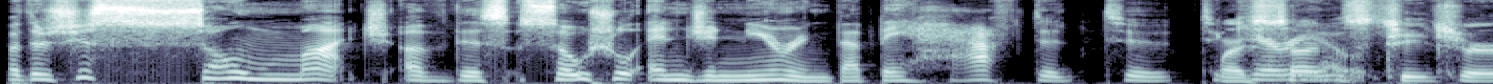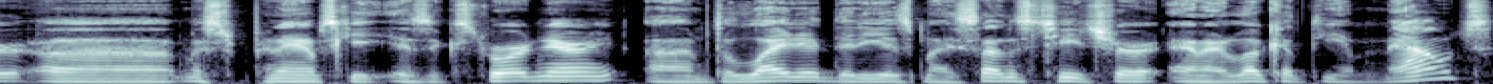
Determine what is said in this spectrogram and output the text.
but there's just so much of this social engineering that they have to to, to My carry son's out. teacher, uh, Mr. Panamsky, is extraordinary. I'm delighted that he is my son's teacher, and I look at the amount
